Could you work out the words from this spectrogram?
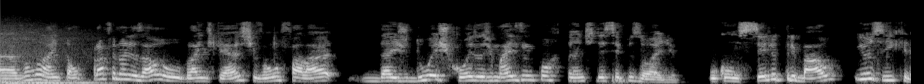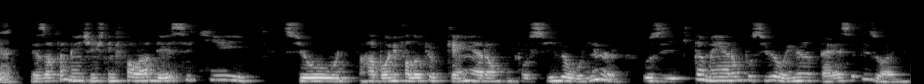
Uh, vamos lá, então. Para finalizar o Blindcast, vamos falar das duas coisas mais importantes desse episódio: o Conselho Tribal e o Zeke, né? Exatamente, a gente tem que falar desse que se o Rabone falou que o Ken era um possível winner, o Zeke também era um possível winner até esse episódio.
